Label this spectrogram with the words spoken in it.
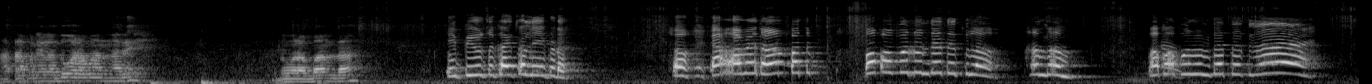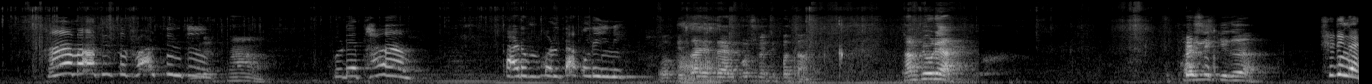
आता आपण याला दोरा बांधणार आहे. दोरा बांधला हे पिऊचं काय चाललंय इकडं? हो, या पत- पप्पा बनवून देते तुला. थांब थांब. पप्पा बनवून देतात रे. हा माझी तू फाडशील तू. पुढे थांब. पुढे थांब. काढून पण टाकली मी. ओके झाले तयार कृष्णाची पतंग. थांब पिवड्या. फाडली की ग. शूटिंग आहे.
